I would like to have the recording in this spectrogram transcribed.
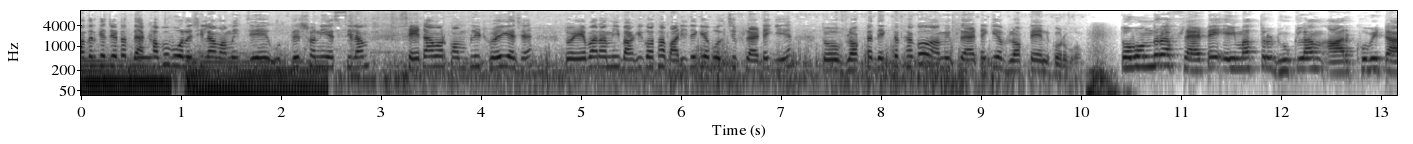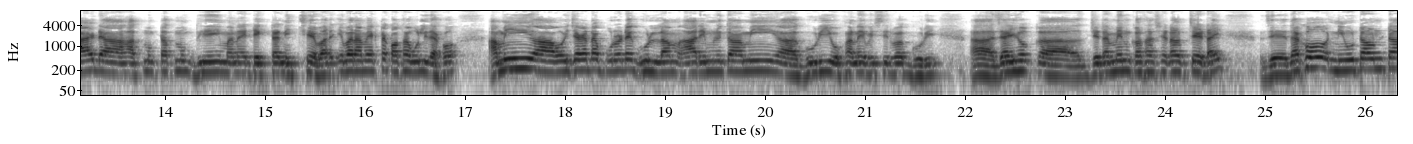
তোমাদেরকে যেটা দেখাবো বলেছিলাম, আমি যে উদ্দেশ্য নিয়ে এসেছিলাম, সেটা আমার কমপ্লিট হয়ে গেছে। তো এবার আমি বাকি কথা বাড়িতে গিয়ে বলছি ফ্ল্যাটে গিয়ে। তো ভ্লগটা দেখতে থাকো, আমি ফ্ল্যাটে গিয়ে ভ্লগটা এন্ড করব। তো বন্ধুরা ফ্ল্যাটে এইমাত্র ঢুকলাম আর খুবই টায়ার্ড হাত মুখ টাত মুখ দিয়েই মানে টেকটা নিচ্ছে এবার। এবার আমি একটা কথা বলি, দেখো, আমি ওই জায়গাটা পুরোটাই ঘুরলাম আর এমনিতে আমি ঘুরি, ওখানে বেশিরভাগ ঘুরি। যাই হোক যেটা মেন কথা সেটা হচ্ছে এটাই। যে দেখো নিউ টাউনটা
